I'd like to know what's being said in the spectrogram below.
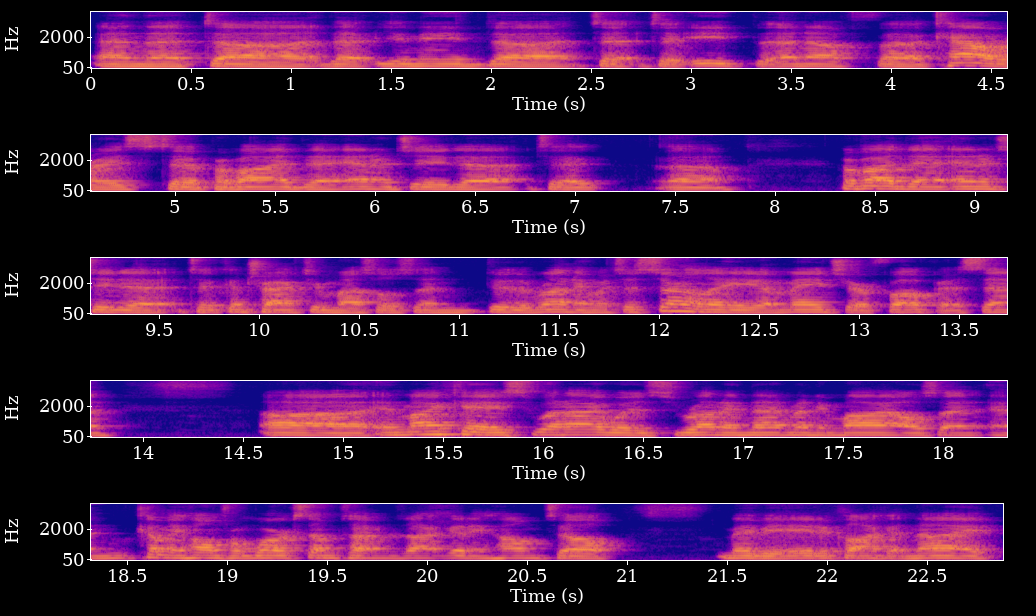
and that uh, that you need uh, to to eat enough uh, calories to provide the energy to to uh, provide the energy to to contract your muscles and do the running, which is certainly a major focus. And uh, in my case, when I was running that many miles and, and coming home from work, sometimes not getting home till maybe eight o'clock at night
